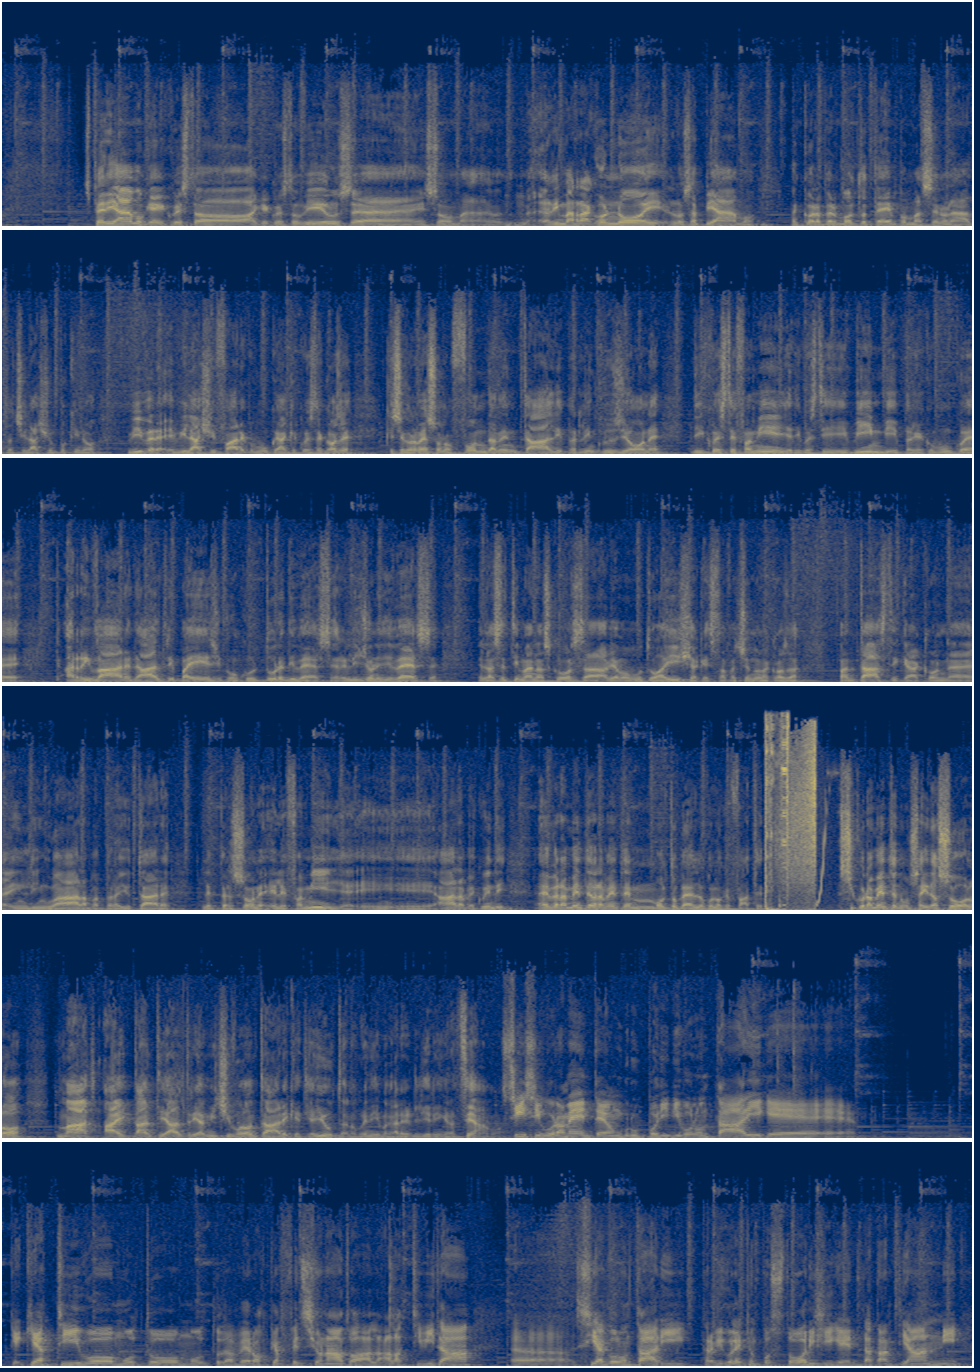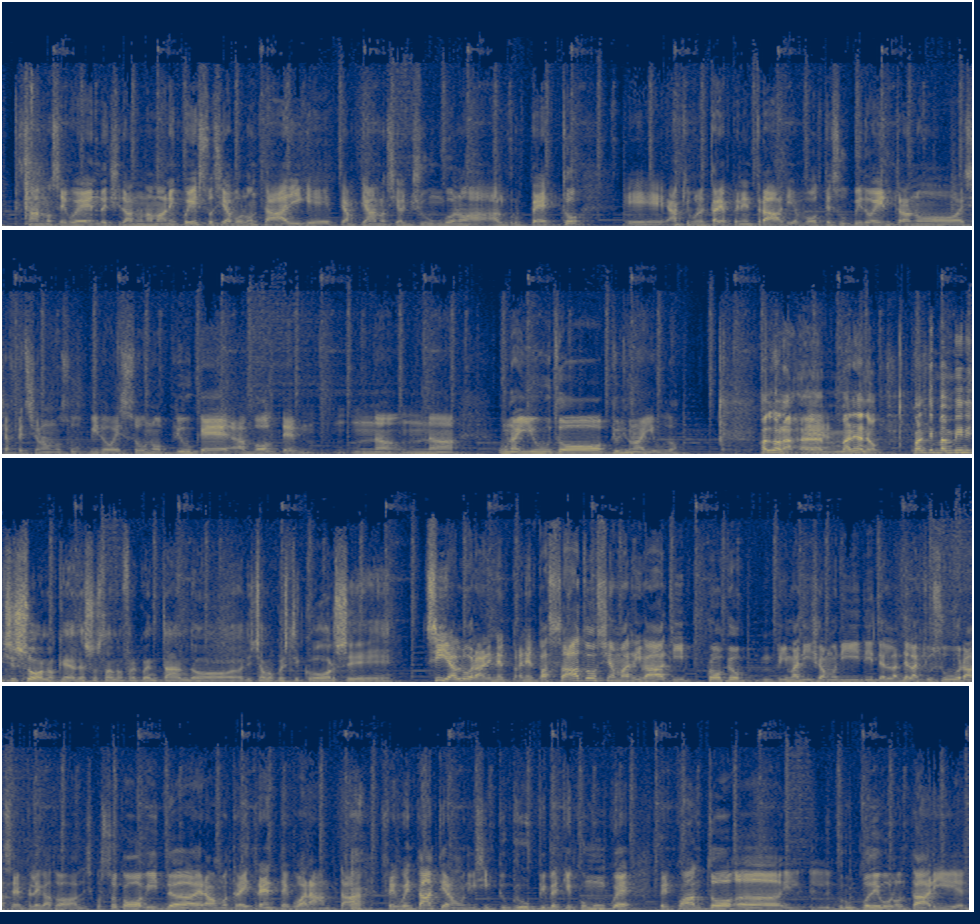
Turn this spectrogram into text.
Speriamo che questo, anche questo virus eh, insomma, rimarrà con noi, lo sappiamo, ancora per molto tempo, ma se non altro ci lasci un pochino vivere e vi lasci fare comunque anche queste cose che secondo me sono fondamentali per l'inclusione di queste famiglie, di questi bimbi, perché comunque arrivare da altri paesi con culture diverse, religioni diverse, la settimana scorsa abbiamo avuto Aisha che sta facendo una cosa fantastica con, eh, in lingua araba per aiutare le persone e le famiglie eh, arabe, quindi è veramente veramente molto bello quello che fate. Sicuramente non sei da solo, ma hai tanti altri amici volontari che ti aiutano, quindi magari li ringraziamo. Sì, sicuramente è un gruppo di, di volontari che, che, è attivo, molto, molto davvero anche affezionato all- all'attività. Eh, sia i volontari, tra virgolette, un po' storici che da tanti anni stanno seguendo e ci danno una mano in questo, sia volontari che pian piano si aggiungono a- al gruppetto e anche i volontari appena entrati, a volte subito entrano e si affezionano subito e sono più che a volte un, un- un aiuto, più di un aiuto. Allora, eh, Eh. Mariano, quanti bambini ci sono che adesso stanno frequentando, diciamo, questi corsi? Sì, allora nel, nel passato siamo arrivati proprio prima diciamo di, di- della, della chiusura, sempre legato al discorso Covid, eravamo tra i 30 e i 40 Ah. frequentanti, eravamo divisi in più gruppi perché comunque per quanto eh, il, il gruppo dei volontari eh,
